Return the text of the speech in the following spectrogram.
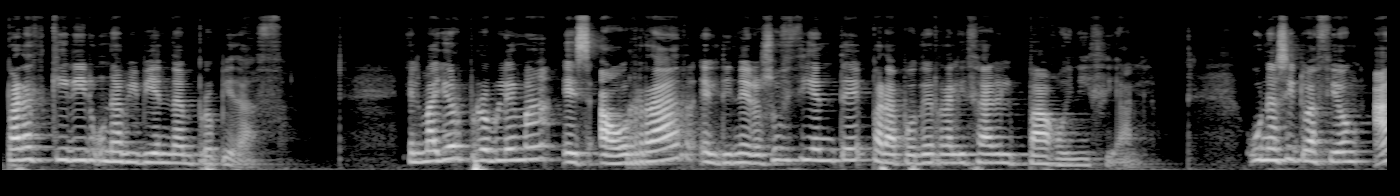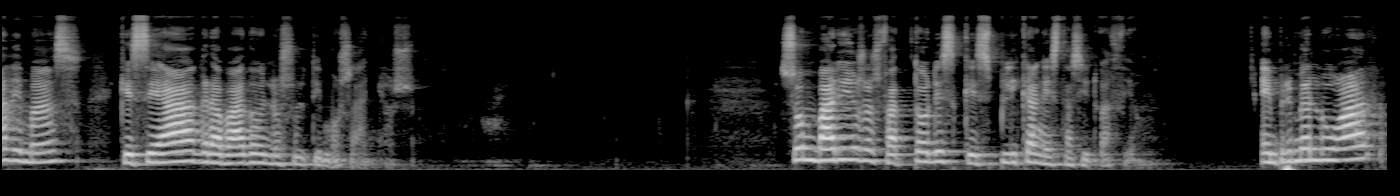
para adquirir una vivienda en propiedad. El mayor problema es ahorrar el dinero suficiente para poder realizar el pago inicial. Una situación, además, que se ha agravado en los últimos años. Son varios los factores que explican esta situación. En primer lugar,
